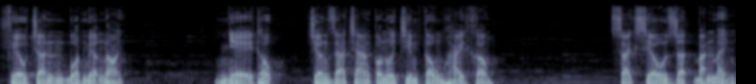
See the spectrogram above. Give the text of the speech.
Phiêu Trần buột miệng nói. Nhị thúc, Trương Gia Trang có nuôi chim công hay không? Sách siêu giật bắn mình.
